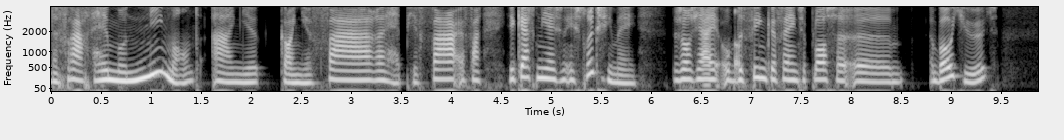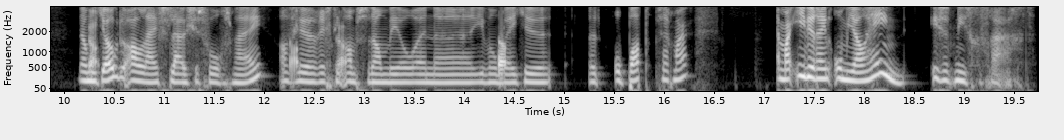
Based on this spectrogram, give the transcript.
Maar dan vraagt helemaal niemand aan je, kan je varen, heb je vaarervaring? Je krijgt niet eens een instructie mee. Dus als jij op de Vinkenveense plassen uh, een bootje huurt, dan moet je ook door allerlei sluisjes volgens mij. Als je richting Amsterdam wil en uh, je wil een beetje het op pad, zeg maar. En maar iedereen om jou heen is het niet gevraagd.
